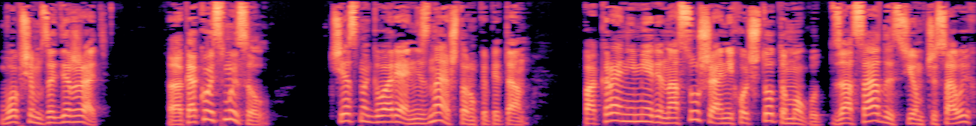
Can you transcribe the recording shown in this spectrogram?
в общем, задержать». «А какой смысл?» «Честно говоря, не знаю, шторм-капитан. По крайней мере, на суше они хоть что-то могут. Засады, съем часовых.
